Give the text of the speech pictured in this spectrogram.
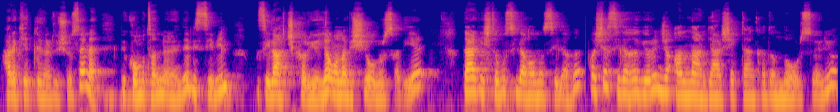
hareketlenir düşünsene. Bir komutanın önünde bir sivil silah çıkarıyor ya ona bir şey olursa diye. Der ki işte bu silah onun silahı. Paşa silahı görünce anlar gerçekten kadın doğru söylüyor.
